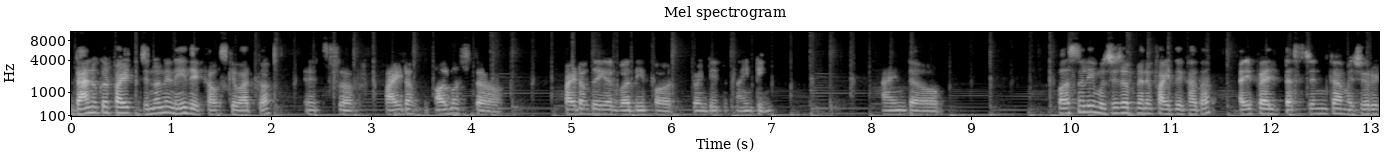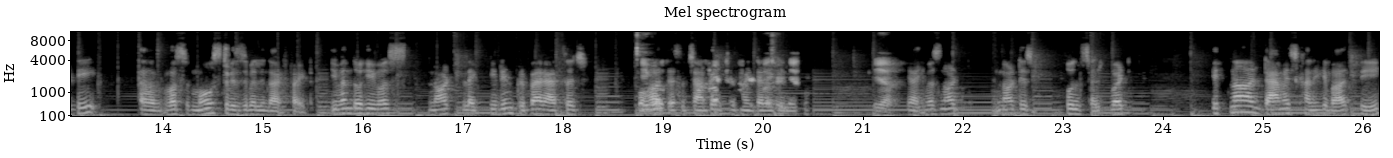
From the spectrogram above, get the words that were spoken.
डैनुकर फाइट जिन्होंने नहीं देखा उसके बाद का it's a fight of almost fight of the year worthy for 2019 and personally मुझे जब मैंने फाइट देखा था आई फेल डस्टिन का maturity was most visible in that fight even though he was not like he didn't prepare as such बहुत ऐसा चैंपियनशिप मेंटालिटी या he not not full self but इतना डैमेज खाने के बाद भी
